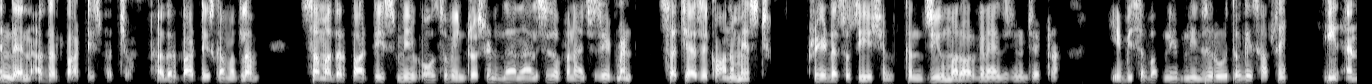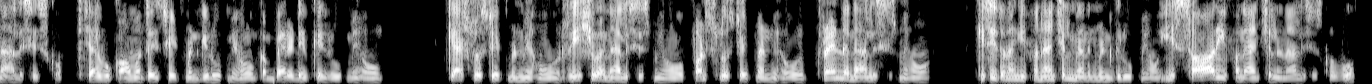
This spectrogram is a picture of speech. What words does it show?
एंड देन अदर पार्टीज़ बच्चों। अदर पार्टीज़ का मतलब some other parties may also be interested in the analysis of financial statement such as economist trade association consumer organisation etcetera ये भी सब अपनी अपनी जरूरतों के हिसाब से इन एनालिसिस को, चाहे वो कॉमन साइज़ स्टेटमेंट के रूप में हो कंपेरेटिव के रूप में हो कैश फ्लो स्टेटमेंट में हो रेशियो एनालिसिस में हो फंड्स फ्लो स्टेटमेंट में हो ट्रेंड एनालिसिस में हो, किसी तरह की फाइनेंशियल मैनेजमेंट के रूप में हो, ये सारी फाइनेंशियल एनालिसिस को वो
